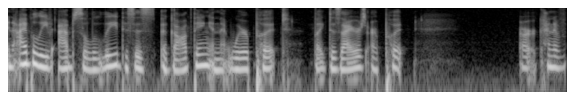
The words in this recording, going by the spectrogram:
and I believe absolutely this is a God thing and that we're put like desires are put are kind of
